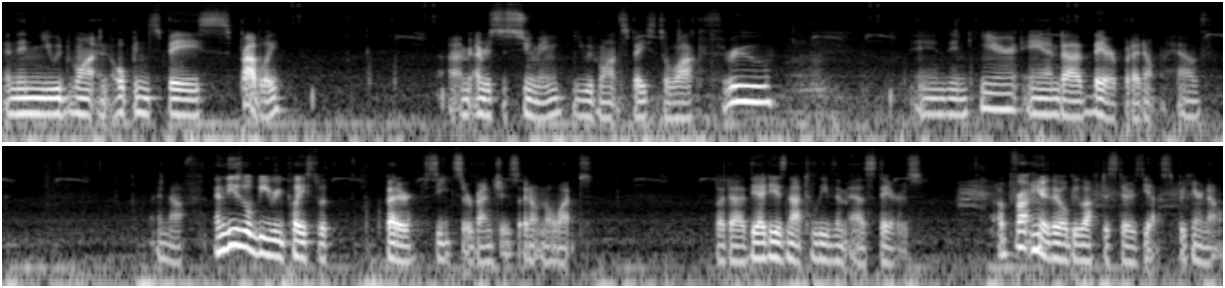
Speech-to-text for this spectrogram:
And then you would want an open space, probably. I'm, I'm just assuming you would want space to walk through. And then here and uh, there, but I don't have enough. And these will be replaced with better seats or benches. I don't know what. But uh, the idea is not to leave them as stairs. Up front here, they will be left as stairs, yes, but here, no.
